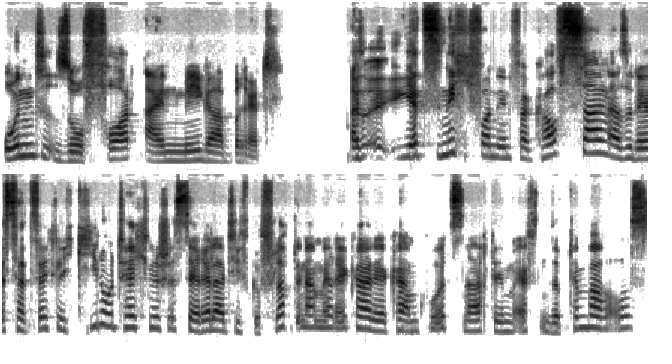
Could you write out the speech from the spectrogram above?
Und sofort ein Mega-Brett. Also äh, jetzt nicht von den Verkaufszahlen, also der ist tatsächlich kinotechnisch ist der relativ gefloppt in Amerika. Der kam kurz nach dem 11. September raus.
